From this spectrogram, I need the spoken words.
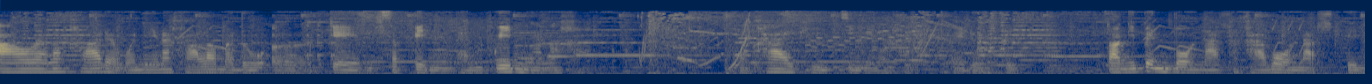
อาแล้วนะคะ เดี๋ยววันนี้นะคะเรามาดูเออเกมสปินแพนกวินกันนะคะของค่าย PG นะคะไปดูสิตอนนี้เป็นโบนัสนะคะโบนัสสปิน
